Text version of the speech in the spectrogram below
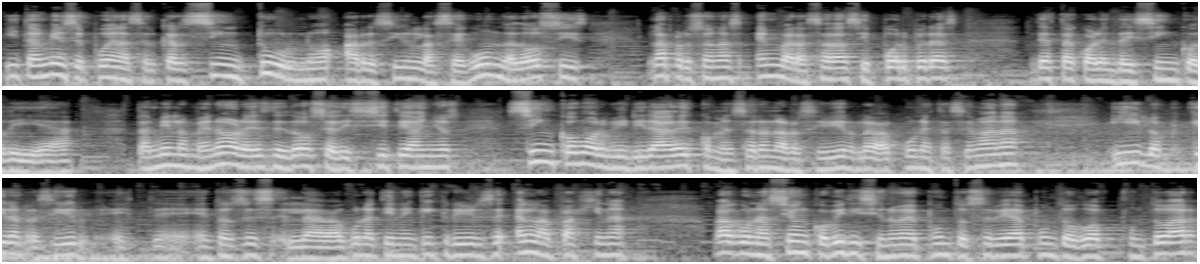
Y también se pueden acercar sin turno a recibir la segunda dosis las personas embarazadas y puérperas de hasta 45 días. También los menores de 12 a 17 años sin comorbilidades comenzaron a recibir la vacuna esta semana y los que quieran recibir este, entonces la vacuna tienen que inscribirse en la página vacunacioncovid19.cba.gov.ar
